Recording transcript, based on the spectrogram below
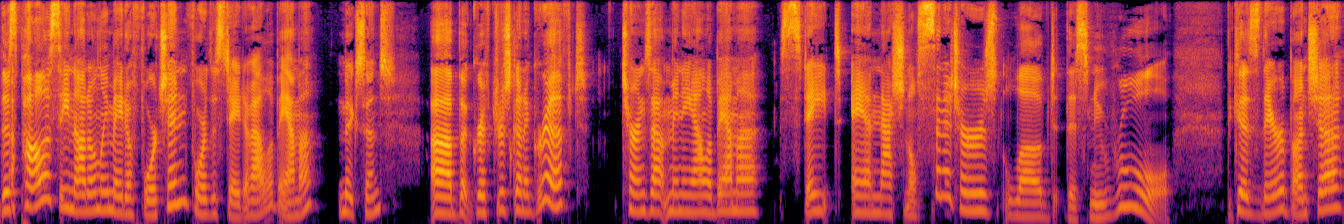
this policy not only made a fortune for the state of Alabama, Makes sense. Uh, but grifter's gonna grift. Turns out many Alabama state and national senators loved this new rule because they're a bunch of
